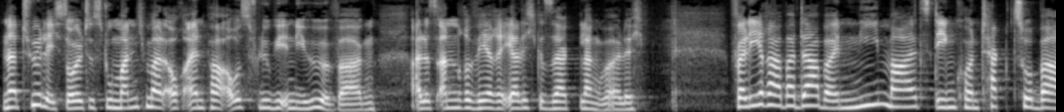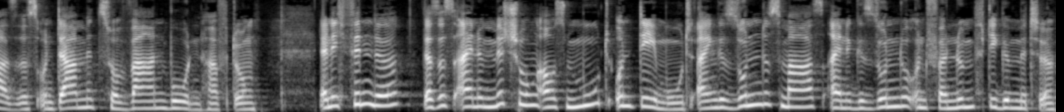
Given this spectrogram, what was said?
Natürlich solltest du manchmal auch ein paar Ausflüge in die Höhe wagen, alles andere wäre ehrlich gesagt langweilig. Verliere aber dabei niemals den Kontakt zur Basis und damit zur wahren Bodenhaftung. Denn ich finde, das ist eine Mischung aus Mut und Demut, ein gesundes Maß, eine gesunde und vernünftige Mitte,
